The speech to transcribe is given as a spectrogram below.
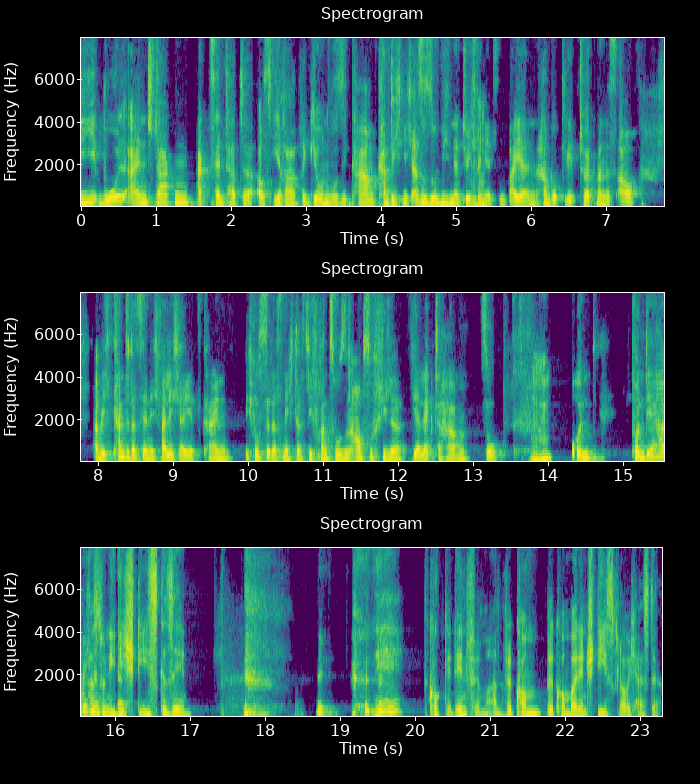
die wohl einen starken Akzent hatte aus ihrer Region, wo sie kam. Kannte ich nicht. Also so wie natürlich, mhm. wenn jetzt ein Bayer in Hamburg lebt, hört man das auch. Aber ich kannte das ja nicht, weil ich ja jetzt kein, ich wusste das nicht, dass die Franzosen auch so viele Dialekte haben. So. Mhm. Und von der habe ich. Hast du nie die Sties gesehen? nee. nee. Guck dir den Film mal an. Willkommen, willkommen bei den Sties, glaube ich, heißt der.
